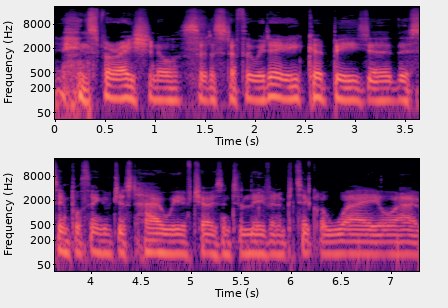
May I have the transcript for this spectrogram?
inspirational sort of stuff that we do. It could be the, the simple thing of just how we have chosen to live in a particular way, or our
